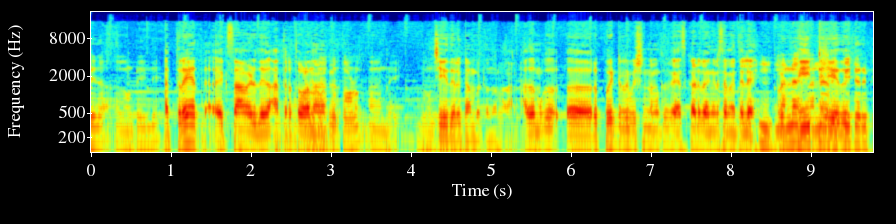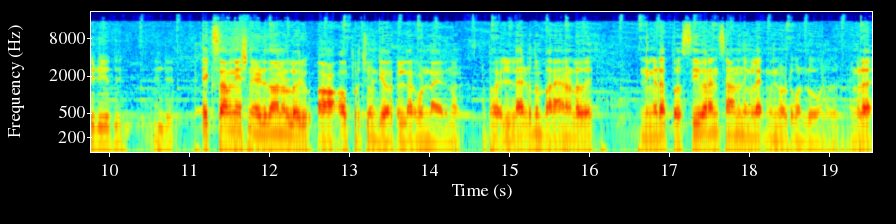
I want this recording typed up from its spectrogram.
എഴുതാം. അതുകൊണ്ട് അതിന്റെ എത്രയും എക്സാം എഴുതുക അത്രത്തോളം നമുക്ക് അത്രത്തോളം അതുണ്ടായി. ചെയ്തെടുക്കാൻ പറ്റും എന്നുള്ളതാണ് അത് നമുക്ക് റിപ്പീറ്റ് റിവിഷൻ നമുക്ക് കേസ് കാർഡ് ഭയങ്കര സമയത്തല്ലേ? റിപ്പീറ്റ് ചെയ്ത് റിപ്പീറ്റ് ചെയ്ത് എക്സാമിനേഷൻ എഴുതാനുള്ള ഒരു ഓപ്പർച്യൂണിറ്റി അവർക്ക് എല്ലാവർക്കും ഉണ്ടായിരുന്നു. അപ്പോൾ എല്ലാവരുടെ പറയാനുള്ളത് നിങ്ങളുടെ പെർസീവറൻസ് ആണ് നിങ്ങളെ മുന്നോട്ട് കൊണ്ടുപോകുന്നത്. നിങ്ങൾ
